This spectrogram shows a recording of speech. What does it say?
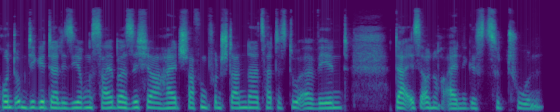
rund um Digitalisierung, Cybersicherheit, Schaffung von Standards hattest du erwähnt. Da ist auch noch einiges zu tun.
